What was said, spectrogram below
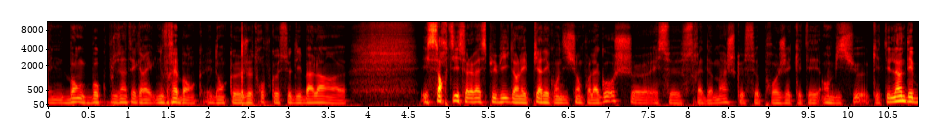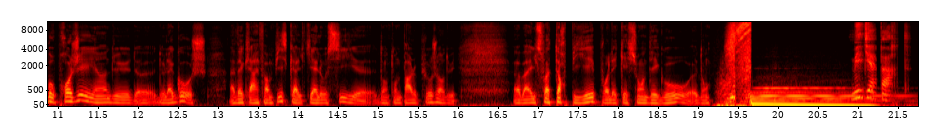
une banque beaucoup plus intégrée, une vraie banque. Et donc je trouve que ce débat-là est sorti sur la base publique dans les pires des conditions pour la gauche, et ce serait dommage que ce projet qui était ambitieux, qui était l'un des beaux projets hein, de, de, la gauche, avec la réforme fiscale, qui elle aussi, dont on ne parle plus aujourd'hui, bah, il soit torpillé pour les questions d'ego. donc. Mediapart.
